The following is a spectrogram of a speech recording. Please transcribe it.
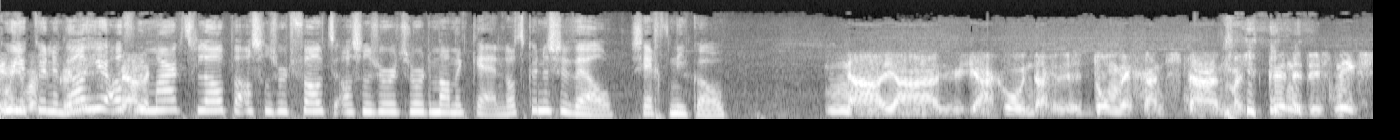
koeien kunnen wel kunnen hier over de markt lopen als een soort, foto, als een soort, soort mannequin. Dat kunnen ze wel, zegt Nico. Nou ja, ja, gewoon daar domweg gaan staan. Maar ze kunnen dus niks.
